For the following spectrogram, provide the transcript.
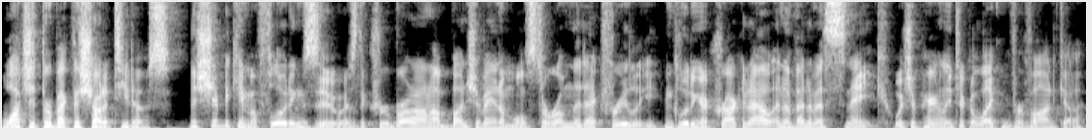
Watch it throw back the shot at Tito's. The ship became a floating zoo as the crew brought on a bunch of animals to roam the deck freely, including a crocodile and a venomous snake, which apparently took a liking for vodka.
